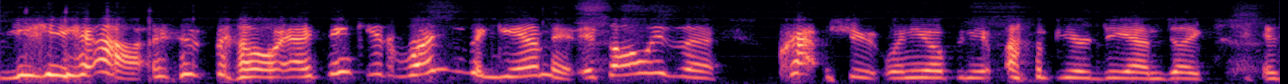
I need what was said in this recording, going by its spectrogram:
yeah, so I think it runs the gamut. It's always a crapshoot when you open up your DMs. You're like, is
